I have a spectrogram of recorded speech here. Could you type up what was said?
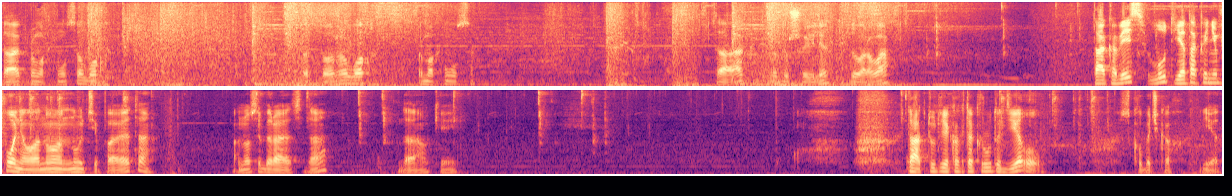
Так, промахнулся лох. Тот тоже лох. Промахнулся. Так, задушили. Здорово. Так, а весь лут я так и не понял. Оно, ну, типа, это... Оно собирается, да? Да, окей. Так, тут я как-то круто делал. В скобочках. Нет.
